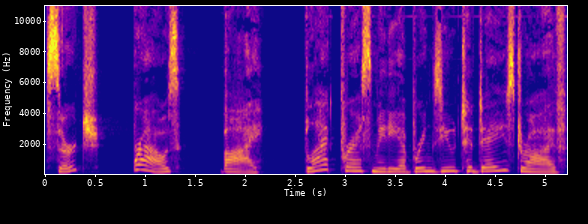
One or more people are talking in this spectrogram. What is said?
Search, browse, buy. Black Press Media brings you today's drive.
